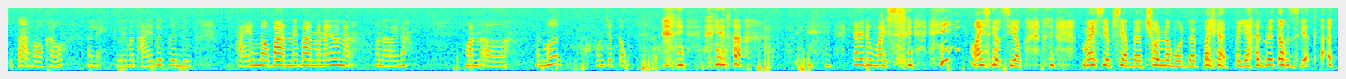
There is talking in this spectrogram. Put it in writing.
จะตารอเขานั่นแหละก็เลยมาถ่ายเพื่อนๆดูถ่ายข้างนอกบ้านในบ้านมันไอ้นั่นน่ะ มันอะไรนะ มันเออมันมืดฝนจะตกยายดูไม้เสียไม้เสียบเสียบไม้เสียบเสียบแบบชนบทแบบประหยัดประหยัดไม่ต้องเสียตังค์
